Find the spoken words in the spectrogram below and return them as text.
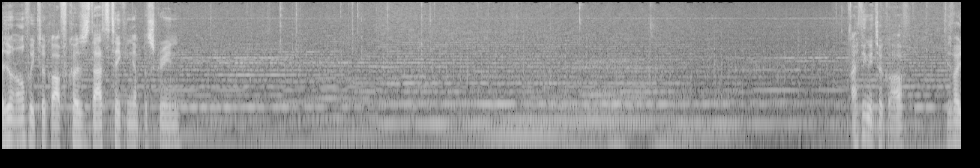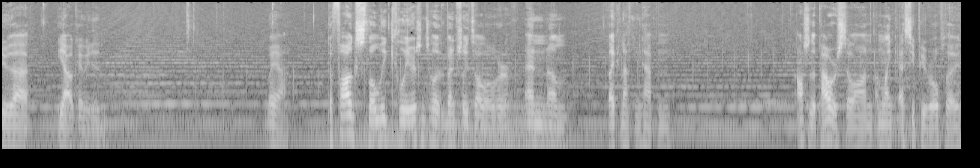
I don't know if we took off because that's taking up the screen. I think we took off. If I do that. Yeah, okay, we did. But yeah. The fog slowly clears until eventually it's all over. And, um, like nothing happened. Also, the power's still on, unlike SCP Roleplay.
